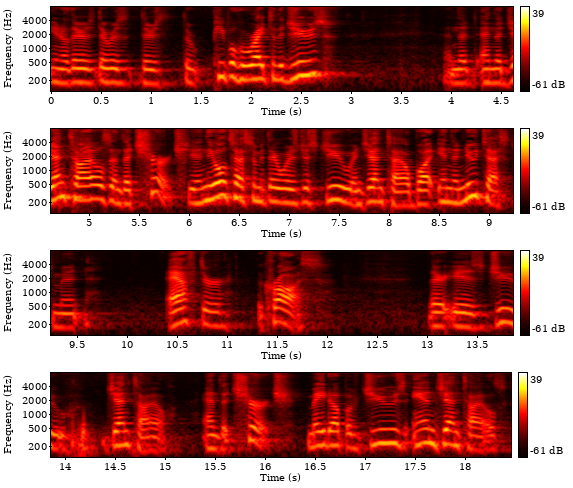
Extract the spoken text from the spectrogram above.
you know, there's there was there's the people who write to the Jews, and the and the Gentiles and the church. In the Old Testament, there was just Jew and Gentile, but in the New Testament, after the cross, there is Jew, Gentile, and the church made up of Jews and Gentiles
